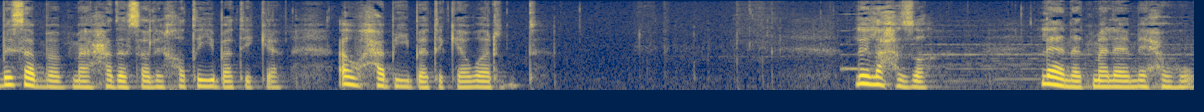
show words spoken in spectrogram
بسبب ما حدث لخطيبتك أو حبيبتك ورد. للحظة لانت ملامحه.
